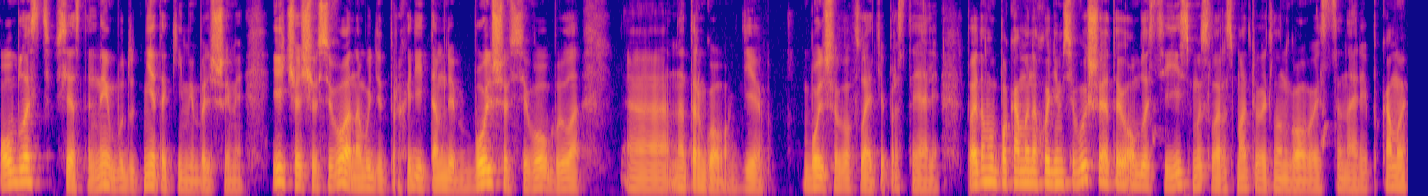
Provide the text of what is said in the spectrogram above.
область, все остальные будут не такими большими. И чаще всего она будет проходить там, где больше всего было э, на торговых, где больше во флете простояли. Поэтому пока мы находимся выше этой области, есть смысл рассматривать лонговые сценарии. Пока мы,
